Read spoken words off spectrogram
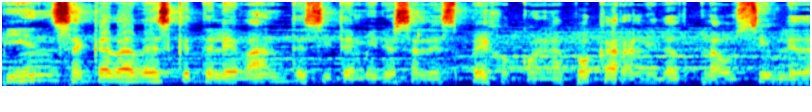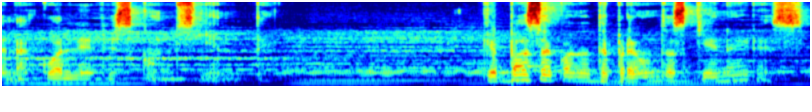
Piensa cada vez que te levantes y te mires al espejo con la poca realidad plausible de la cual eres consciente. ¿Qué pasa cuando te preguntas quién eres?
